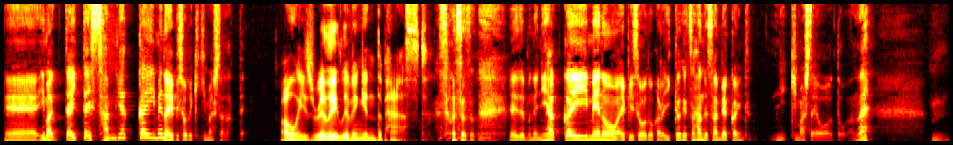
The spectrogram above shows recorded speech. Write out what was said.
えー今、だいたい300回目のエピソード聞きました、だって。Oh, he's really living in the past. そうそうそう。えーでもね、200回目のエピソードから1ヶ月半で300回にに来ましたよ、とだね。うん。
